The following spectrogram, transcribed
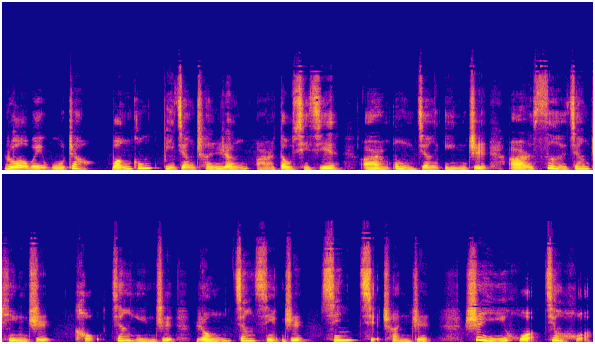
若为无兆，王公必将成人而斗其节，而目将盈之，而色将平之。口将迎之，容将醒之，心且诚之。是以火救火，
